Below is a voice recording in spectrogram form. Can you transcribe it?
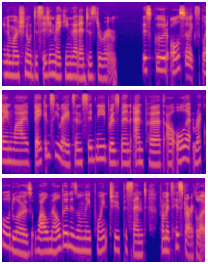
and emotional decision making that enters the room. This could also explain why vacancy rates in Sydney, Brisbane, and Perth are all at record lows, while Melbourne is only 0.2% from its historic low.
